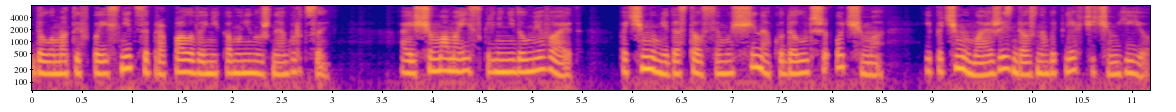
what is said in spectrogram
до ломоты в пояснице, пропалывая никому не нужные огурцы. А еще мама искренне недоумевает, почему мне достался мужчина куда лучше отчима, и почему моя жизнь должна быть легче, чем ее.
